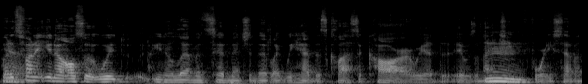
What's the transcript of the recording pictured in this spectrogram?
But it's funny, you know. Also, we, you know, Lemons had mentioned that like we had this classic car. We had the, it was a 1947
